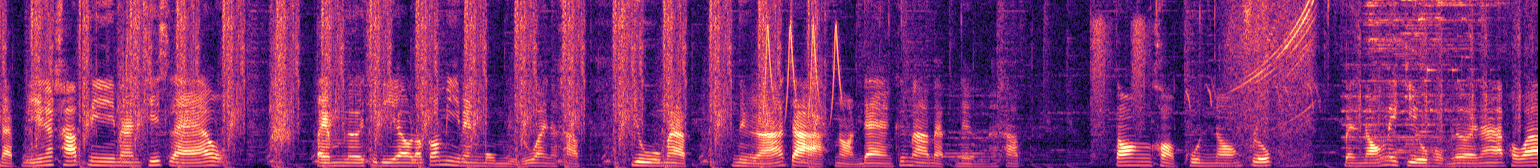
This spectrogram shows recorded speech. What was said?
แบบนี้นะครับมีแมนทิสแล้ว เต็มเลยทีเดียวแล้วก็มีแมงมุมอยู่ด้วยนะครับ อยู่แมปเหนือจากหนอนแดงขึ้นมาแมปหนึ่งนะครับ ต้องขอบคุณน้องฟลุกเป็นน้องในกิลผมเลยนะฮะเพราะว่า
